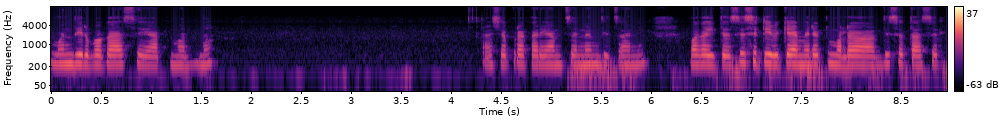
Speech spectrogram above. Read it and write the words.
मंदिर बघा असे आतमधनं. अशा प्रकारे आमचं नंदीचं आणि बघा इथं सी सी टी व्ही कॅमेरे तुम्हाला दिसत असेल.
